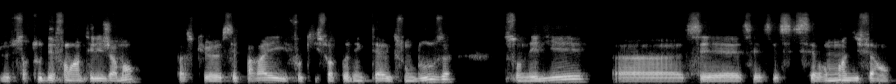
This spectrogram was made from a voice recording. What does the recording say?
de, surtout défendre intelligemment. Parce que c'est pareil, il faut qu'il soit connecté avec son 12, son ailier. c'est vraiment différent.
